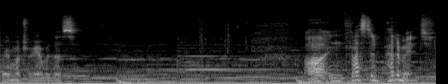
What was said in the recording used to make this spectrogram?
Very much okay with this. Uh, infested pediment.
